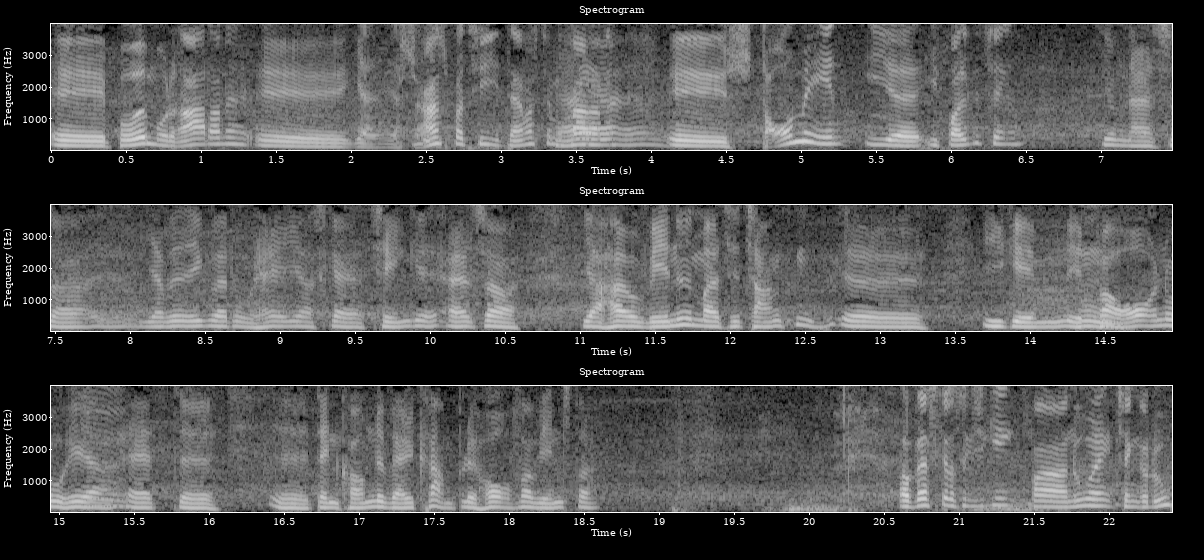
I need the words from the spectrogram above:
øh, både Moderaterne, øh, ja, ja, Sørens Parti, Danmarksdemokraterne, Ja, ja, Øh, storme ind i, øh, i Folketinget? Jamen altså, jeg ved ikke, hvad du vil have, jeg skal tænke. Altså, jeg har jo vendet mig til tanken øh, igennem et Mm. par år nu her, Mm. mm. at øh, øh, den kommende valgkamp blev hård for Venstre. Og hvad skal der så ske fra nu af, tænker du?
